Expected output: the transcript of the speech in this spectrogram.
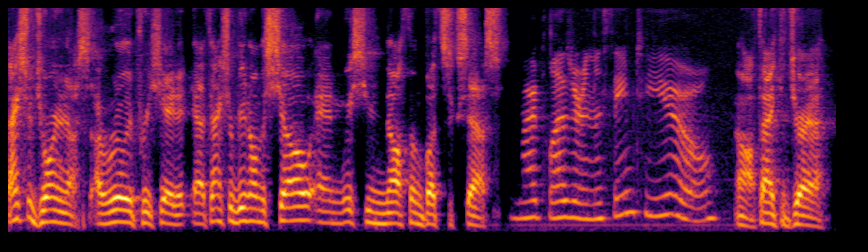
Thanks for joining us. I really appreciate it. Uh, thanks for being on the show and wish you nothing but success. My pleasure. And the same to you. Oh, thank you, Drea.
